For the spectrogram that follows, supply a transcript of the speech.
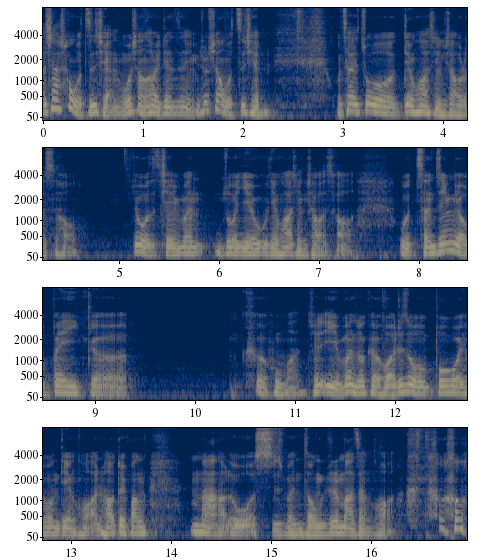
像像我之前，我想到一件事情，就像我之前我在做电话行销的时候，就我前一份做业务电话行销的时候，我曾经有被一个。客户嘛，就也不能说客户啊，就是我拨过一通电话，然后对方骂了我十分钟，就是骂脏话。然后，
